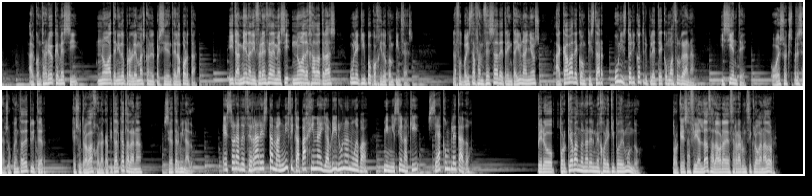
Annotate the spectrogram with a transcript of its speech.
Al contrario que Messi, no ha tenido problemas con el presidente Laporta. Y también, a diferencia de Messi, no ha dejado atrás un equipo cogido con pinzas. La futbolista francesa de 31 años acaba de conquistar un histórico triplete como azulgrana y siente, o eso expresa en su cuenta de Twitter, que su trabajo en la capital catalana se ha terminado. Es hora de cerrar esta magnífica página y abrir una nueva. Mi misión aquí se ha completado. Pero, ¿por qué abandonar el mejor equipo del mundo? ¿Por qué esa frialdad a la hora de cerrar un ciclo ganador?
